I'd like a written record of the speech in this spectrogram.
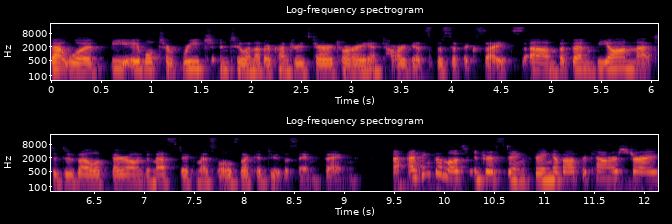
that would be able to reach into another country's territory and target specific sites. Um, but then beyond that, to develop their own domestic missiles that could do the same thing. I think the most interesting thing about the Counterstrike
